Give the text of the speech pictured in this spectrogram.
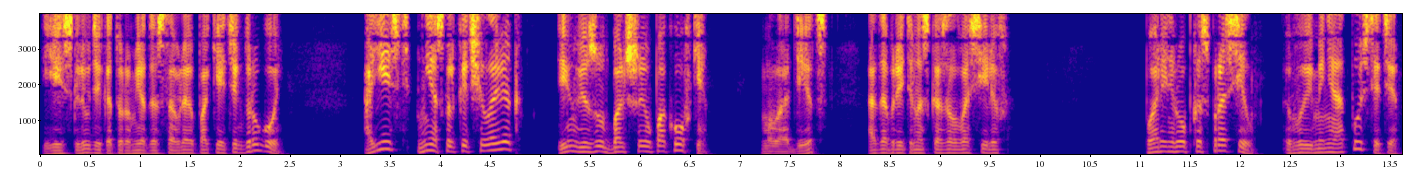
Есть люди, которым я доставляю пакетик другой. А есть несколько человек, им везут большие упаковки. «Молодец», — одобрительно сказал Васильев. Парень робко спросил, «Вы меня отпустите?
